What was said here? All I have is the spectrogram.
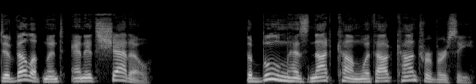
Development and its shadow the boom has not come without controversy.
